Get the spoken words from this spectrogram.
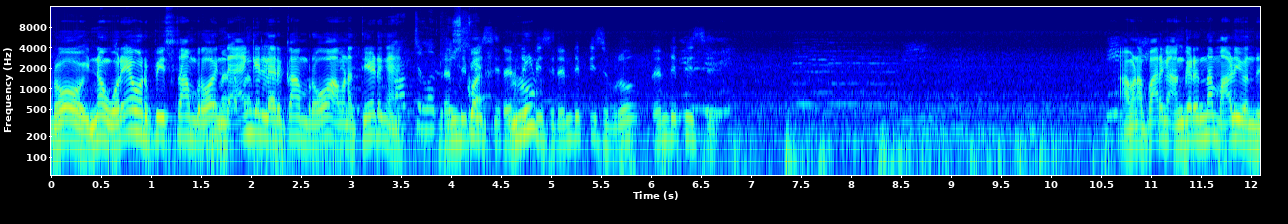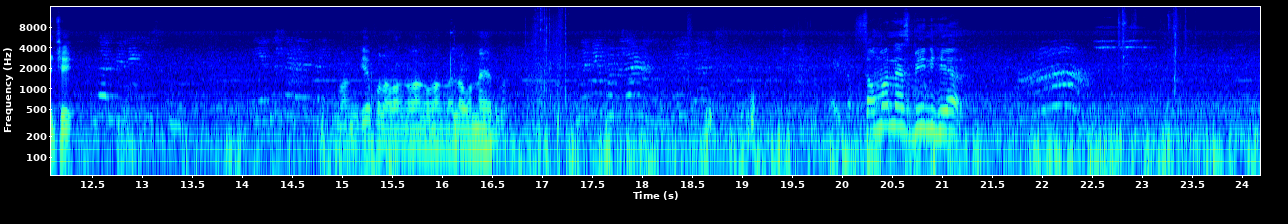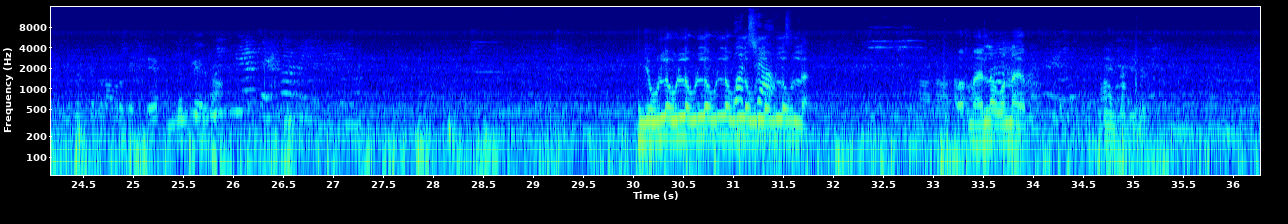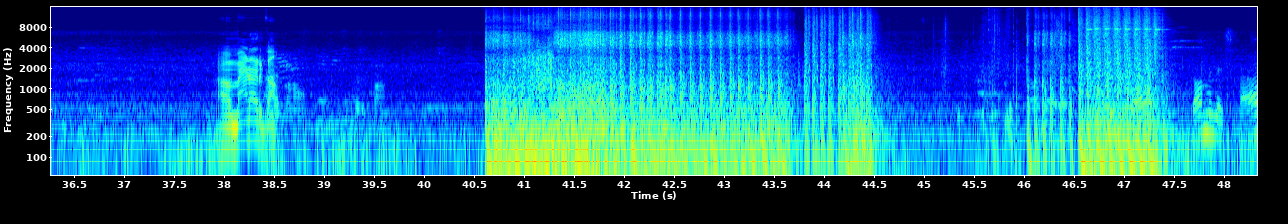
ப்ரோ இன்னும் ஒரே ஒரு பீஸ் தான் ப்ரோ. இந்த ஆங்கிள் இருக்கான் ப்ரோ. அவனை தேடுங்க. ரெண்டு. பீஸ் ரெண்டு. பீஸ் ரெண்டு பீஸ் ப்ரோ. ரெண்டு பீஸ் அவனை பாருங்க அங்க இருந்தா மாலி வந்துச்சு. வாங்க இங்கே போலாம். வாங்க வாங்க வாங்க. எல்லாம் ஏறலாம் Someone has been here. இங்க உள்ள உள்ள உள்ள உள்ள உள்ள உள்ள. உள்ள உள்ள. வரணும் எல்லாம் ஒண்ணா ஏறணும். அவன் மேல இருக்கான். டாமினேஷனா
